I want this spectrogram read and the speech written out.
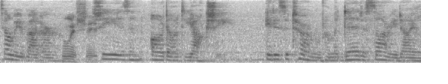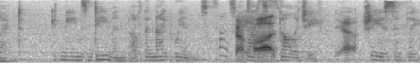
Tell me about her. Who is she? She is an Ardat Yakshi. It is a term from a dead Asari dialect. It means demon of the night winds. Sounds, Sounds nice. Hot. mythology. Yeah. She is simply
